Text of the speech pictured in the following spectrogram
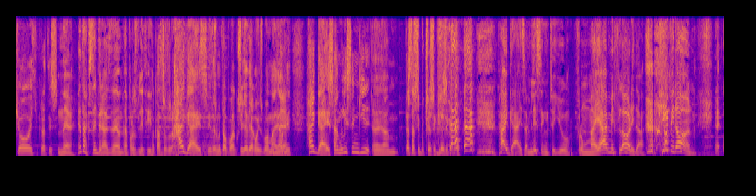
ποιο έχει κρατήσει. Ναι, εντάξει, δεν πειράζει, δεν θα προσβληθεί. Να κάθεσαι βρω. Hi guys, είδες με το που άκουσα για διαγωνισμό Miami. Ναι. Hi guys, I'm listening. Uh, um, Πες τα εσύ που ξέρεις εγγλέζικα. ε. Hi guys, I'm listening to you from Miami, Florida. Keep it on. Ε, We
